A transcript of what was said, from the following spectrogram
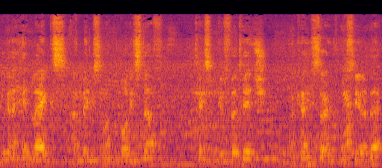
we're going to hit legs and maybe some upper body stuff, take some good footage. Okay, so we'll see you in a bit.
